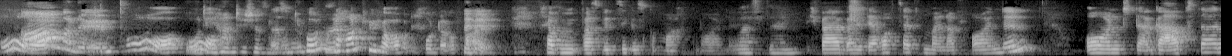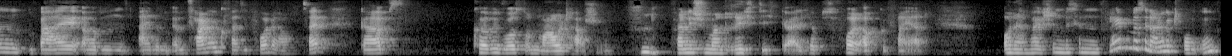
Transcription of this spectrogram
Oh, angenehm. oh, Oh, die Handtücher sind die runtergefallen. Hunde Handtücher auch runtergefallen. Ich habe was Witziges gemacht neulich. Was denn? Ich war bei der Hochzeit von meiner Freundin Und da gab es dann bei ähm, einem Empfang, quasi vor der Hochzeit, gab es Currywurst und Maultaschen. Hm. Fand ich schon mal richtig geil. Ich habe es voll abgefeiert. Und dann war ich schon ein bisschen, vielleicht ein bisschen angetrunken.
